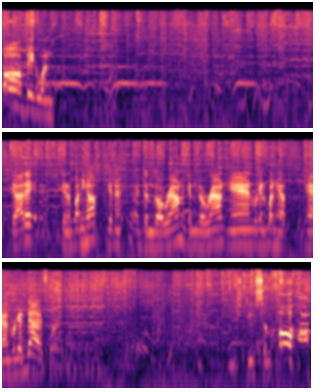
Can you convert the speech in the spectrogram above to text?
Oh, big one. Got it. Gonna bunny hop. Gonna uh, gonna go around. Gonna go around, and we're gonna bunny hop, and we're gonna die for it. Do some. Oh.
